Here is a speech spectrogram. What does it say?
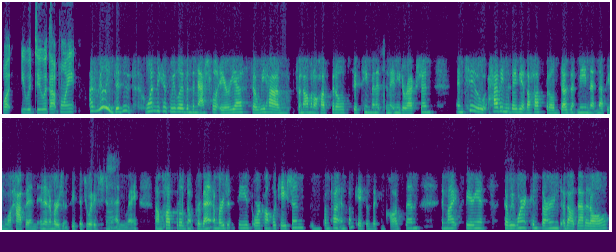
what you would do at that point? I really didn't. One, because we live in the Nashville area, so we have phenomenal hospitals, 15 minutes in any direction. And two, having the baby at the hospital doesn't mean that nothing will happen in an emergency situation mm-hmm. anyway. Um, hospitals don't prevent emergencies or complications. Sometimes, in some cases, they can cause them, in my experience. So we weren't concerned about that at all.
